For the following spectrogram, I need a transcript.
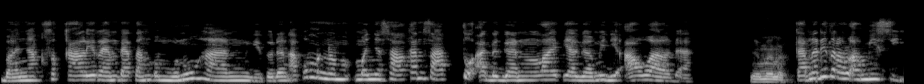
banyak sekali rentetan pembunuhan gitu. Dan aku menyesalkan satu adegan Light Yagami di awal dah. Yang mana? Karena dia terlalu ambisi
